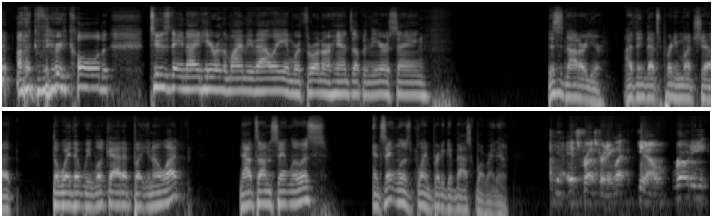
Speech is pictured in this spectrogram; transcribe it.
on a very cold Tuesday night here in the Miami Valley, and we're throwing our hands up in the air saying, "This is not our year." I think that's pretty much uh, the way that we look at it. But you know what? Now it's on to St. Louis. And St. Louis is playing pretty good basketball right now. Yeah, it's frustrating. Like you know, Rhody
